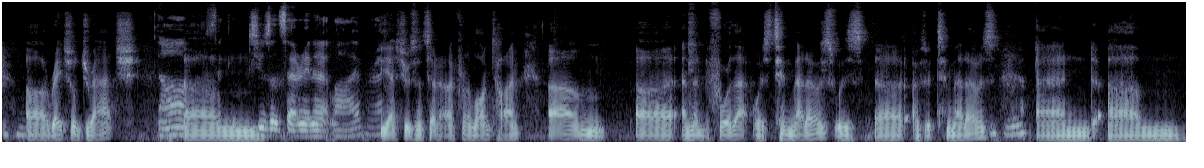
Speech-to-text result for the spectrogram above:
Mm-hmm. uh, Rachel Dratch. Oh, Um, she was on Saturday Night Live, right? Yeah, she was on Saturday Night for a long time. Um, uh, and then before that was Tim Meadows. Was uh, I was with Tim Meadows, Mm-hmm. and um,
